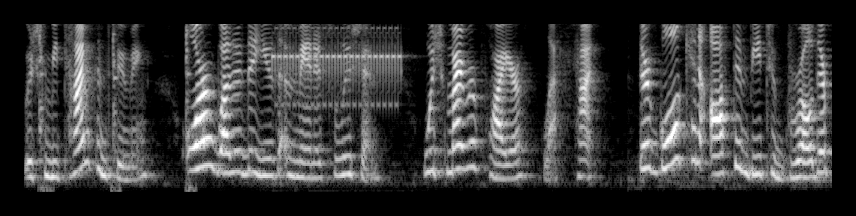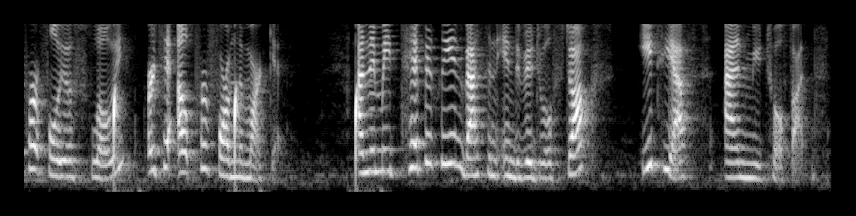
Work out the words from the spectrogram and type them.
which can be time consuming, or whether they use a managed solution, which might require less time. Their goal can often be to grow their portfolio slowly or to outperform the market and they may typically invest in individual stocks, ETFs, and mutual funds.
